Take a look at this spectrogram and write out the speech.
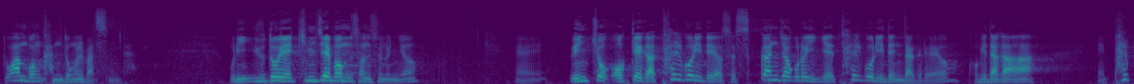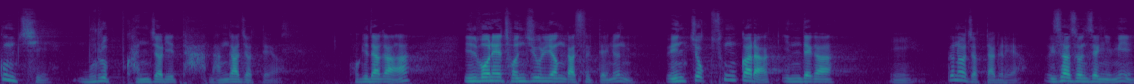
또 한 번 감동을 받습니다. 우리 유도의 김재범 선수는요, 예, 왼쪽 어깨가 탈골이 되어서 습관적으로 이게 탈골이 된다 그래요. 거기다가 예, 팔꿈치, 무릎 관절이 다 망가졌대요. 거기다가 일본에 전지훈련 갔을 때는 왼쪽 손가락 인대가 끊어졌다 그래요. 의사 선생님이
